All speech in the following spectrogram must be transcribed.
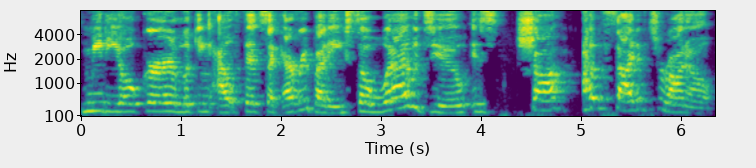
mediocre looking outfits like everybody. So, what I would do is shop outside of Toronto,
